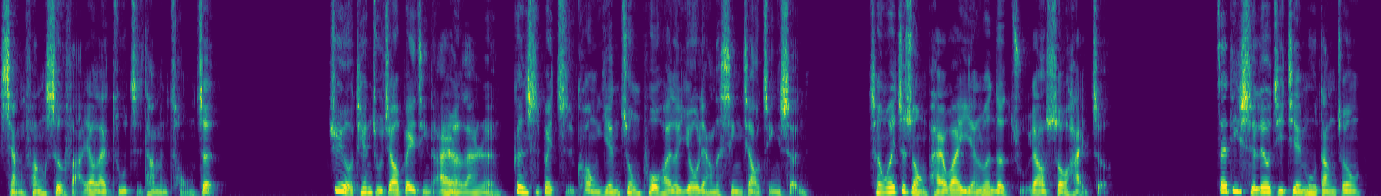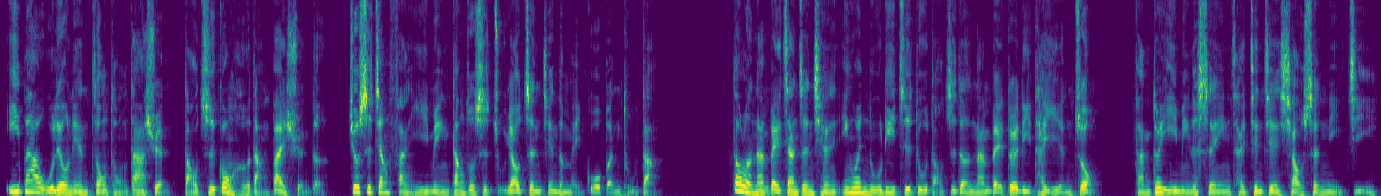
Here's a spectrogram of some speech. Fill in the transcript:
想方设法要来阻止他们从政。具有天主教背景的爱尔兰人更是被指控严重破坏了优良的新教精神，成为这种排外言论的主要受害者。在第十六集节目当中，一八五六年总统大选导致共和党败选的，就是将反移民当作是主要政见的美国本土党。到了南北战争前，因为奴隶制度导致的南北对立太严重，反对移民的声音才渐渐销声匿迹。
